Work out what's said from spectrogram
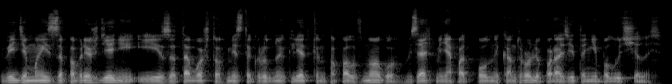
Видимо, из-за повреждений и из-за того, что вместо грудной клетки он попал в ногу, взять меня под полный контроль у паразита не получилось.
